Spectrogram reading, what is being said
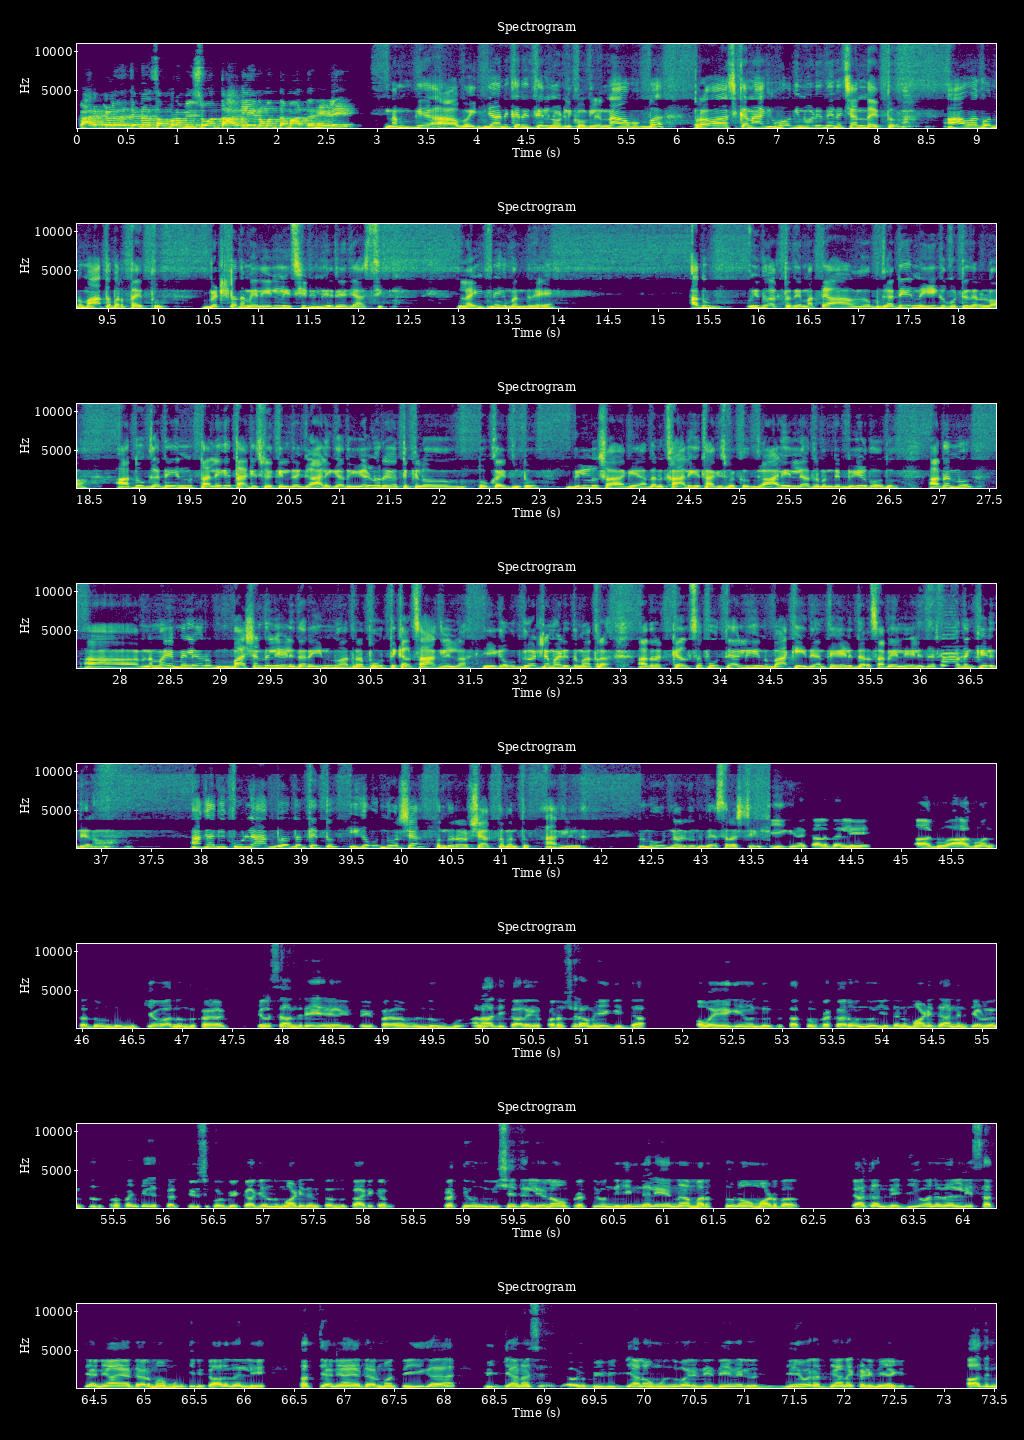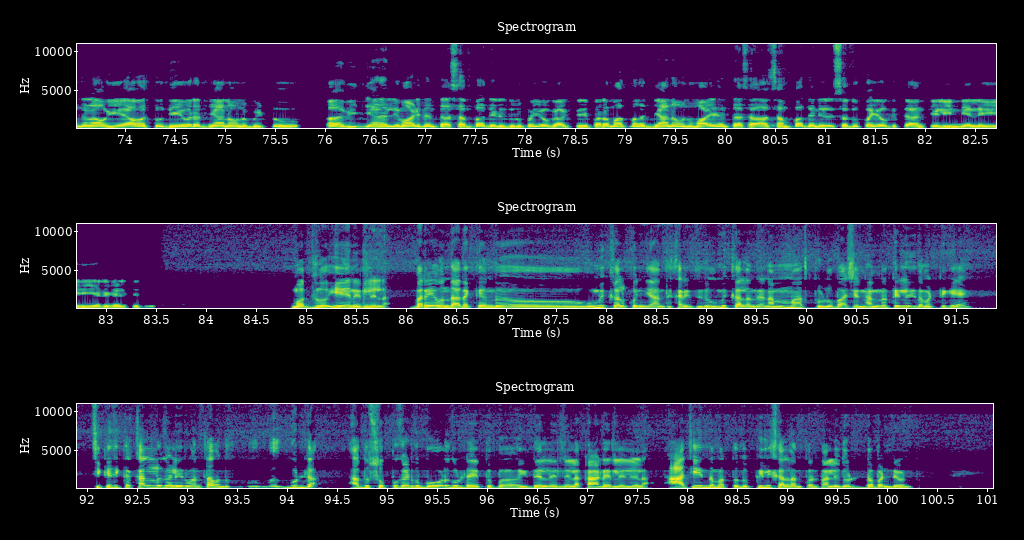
ಕಾರ್ಕಳದ ಜನ ಸಂಭ್ರಮಿಸುವಂತ ಆಗ್ಲಿ ಎನ್ನುವಂತ ಮಾತನ್ನು ಹೇಳಿ. ನಮಗೆ ಆ ವೈಜ್ಞಾನಿಕ ರೀತಿಯಲ್ಲಿ ನೋಡ್ಲಿಕ್ಕೆ ನಾವು ಒಬ್ಬ ಪ್ರವಾಸಕನಾಗಿ ಹೋಗಿ ನೋಡಿದ್ದೇನೆ ಚಂದ ಇತ್ತು. ಆವಾಗ ಒಂದು ಮಾತು ಬರ್ತಾ ಇತ್ತು. ಬೆಟ್ಟದ ಮೇಲೆ ಇಲ್ಲಿ ಸಿಡಿಲು ಏರಿಯಾ ಜಾಸ್ತಿ. ಲೈಟ್ನಿಂಗ್ ಬಂದರೆ ಅದು ಇದು ಆಗ್ತದೆ ಮತ್ತೆ ಆ ಗದೆಯನ್ನು ಈಗ ಕೊಟ್ಟಿದ್ದಾರಲ್ಲೋ ಅದು ಗದೆಯನ್ನು ತಲೆಗೆ ತಾಗಿಸ್ಬೇಕು. ಇಲ್ಲದೆ ಗಾಳಿಗೆ ಅದು ಏಳ್ನೂರೈವತ್ತು ಕಿಲೋ ತೂಕ ಇತ್ತು ಬಿಲ್ಲು ಸಹ ಹಾಗೆ, ಅದನ್ನು ಕಾಲಿಗೆ ತಾಗಿಸ್ಬೇಕು. ಗಾಳಿ ಅದ್ರ ಬಂದರೆ ಬೀಳ್ಬೋದು. ಅದನ್ನು ನಮ್ಮ ಎಂ ಎಲ್ ಎ ಅವರು ಭಾಷಣದಲ್ಲಿ ಹೇಳಿದ್ದಾರೆ, ಇನ್ನೂ ಅದರ ಪೂರ್ತಿ ಕೆಲಸ ಆಗಲಿಲ್ಲ. ಈಗ ಉದ್ಘಾಟನೆ ಮಾಡಿದ್ದು ಮಾತ್ರ. ಅದರ ಕೆಲಸ ಪೂರ್ತಿ ಆಗಲಿಕ್ಕೆ ಇನ್ನು ಬಾಕಿ ಇದೆ ಅಂತ ಹೇಳಿದ್ದಾರೆ, ಸಭೆಯಲ್ಲಿ ಹೇಳಿದ್ದಾರೆ. ಅದನ್ನು ಕೇಳಿದ್ದೆ ನಾವು. ಹಾಗಾಗಿ ಕೂಡಲೇ ಆಗ್ಬೋದಂತಿತ್ತು ಈಗ ಒಂದು ವರ್ಷ, ಒಂದೂವರೆ ವರ್ಷ ಆಗ್ತಾ ಬಂತು. ಆಗಲಿಲ್ಲ. ನಮ್ಮ ಊರಿನವ್ರಿಗೊಂದು ಬೇಸರ ಅಷ್ಟೇ. ಈಗಿನ ಕಾಲದಲ್ಲಿ ಆಗು ಆಗುವಂತದ್ದು ಒಂದು ಮುಖ್ಯವಾದ ಒಂದು ಕೆಲಸ ಅಂದ್ರೆ ಒಂದು ಅನಾದಿ ಕಾಲ ಪರಶುರಾಮ್ ಹೇಗಿದ್ದ, ಅವ ಹೇಗೆ ಒಂದು ತತ್ವ ಪ್ರಕಾರವನ್ನು ಇದನ್ನು ಮಾಡಿದ್ದಾನೆ ಅಂತ ಹೇಳುವಂಥದ್ದು ಪ್ರಪಂಚಕ್ಕೆ ತಿಳಿಸಿಕೊಡ್ಬೇಕಾಗಿ ಒಂದು ಮಾಡಿದಂತ ಒಂದು ಕಾರ್ಯಕ್ರಮ. ಪ್ರತಿಯೊಂದು ವಿಷಯದಲ್ಲಿಯೂ ನಾವು ಪ್ರತಿಯೊಂದು ಹಿನ್ನೆಲೆಯನ್ನ ಮರೆತು ನಾವು ಮಾಡಬಾರ್ದು. ಯಾಕಂದ್ರೆ ಜೀವನದಲ್ಲಿ ಸತ್ಯ, ನ್ಯಾಯ, ಧರ್ಮ, ಮುಂಚಿನ ಕಾಲದಲ್ಲಿ ಸತ್ಯ, ನ್ಯಾಯ, ಧರ್ಮ ಅಂತ ಈಗ ವಿಜ್ಞಾನ ವಿಜ್ಞಾನವು ಮುಂದುವರಿದೆ ದೇವರ ದೇವರ ಜ್ಞಾನ ಕಡಿಮೆಯಾಗಿದೆ. ಆದ್ರಿಂದ ನಾವು ಯಾವತ್ತೂ ದೇವರ ಜ್ಞಾನವನ್ನು ಬಿಟ್ಟು ವಿಜ್ಞಾನದಲ್ಲಿ ಮಾಡಿದಂತಹ ಸಂಪಾದನೆ ದುರುಪಯೋಗ ಆಗ್ತದೆ, ಪರಮಾತ್ಮನ ಜ್ಞಾನವನ್ನು ಮಾಡಿದಂತಹ ಸಂಪಾದನೆ ಸದುಪಯೋಗ ಅಂತೇಳಿ ಇನ್ನೆಲ್ಲ ಹಿರಿಯರು ಹೇಳ್ತಿದ್ರು. ಮೊದಲು ಏನಿರಲಿಲ್ಲ. ಬರೀ ಒಂದು ಅದಕ್ಕೆ ಒಂದು ಉಮಿಕಲ್ ಕುಂಜ ಅಂತ ಕರೀತಿದ್ರು. ಉಮಿಕಲ್ ಅಂದರೆ ನಮ್ಮ ತುಳು ಭಾಷೆ, ನನ್ನ ತಿಳಿದ ಮಟ್ಟಿಗೆ ಚಿಕ್ಕ ಚಿಕ್ಕ ಕಲ್ಲುಗಳಿರುವಂಥ ಒಂದು ಗುಡ್ಡ. ಅದು ಸೊಪ್ಪು ಕಡಿದು ಬೋಳು ಗುಡ್ಡ ಇತ್ತು. ಇದೆಲ್ಲ ಇರಲಿಲ್ಲ, ಕಾಡಿರಲಿಲ್ಲ. ಆಚೆಯಿಂದ ಮತ್ತೊಂದು ಪಿಲಿಕಲ್ ಅಂತ ಉಂಟು. ಅಲ್ಲಿ ದೊಡ್ಡ ಬಂಡೆ ಉಂಟು.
